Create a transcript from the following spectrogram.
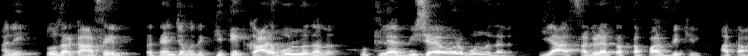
आणि तो जर का असेल तर त्यांच्यामध्ये किती काळ बोलणं झालं? कुठल्या विषयावर बोलणं झालं? या सगळ्याचा तपास देखील आता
